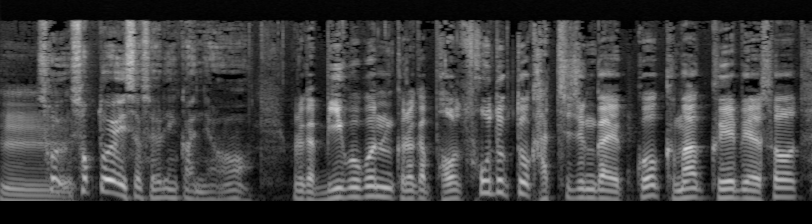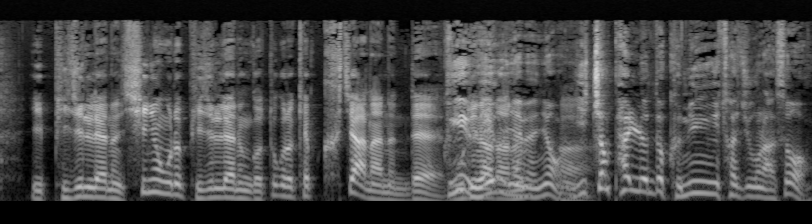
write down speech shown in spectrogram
음. 소, 속도에 있어서 그러니까요. 그러니까 미국은 그러니까 소득도 같이 증가했고 그만 그에 비해서 이 빚을 내는 신용으로 빚을 내는 것도 그렇게 크지 않았는데 그게 왜 그러냐면요. 어. 2008년도 금융위기 터지고 나서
